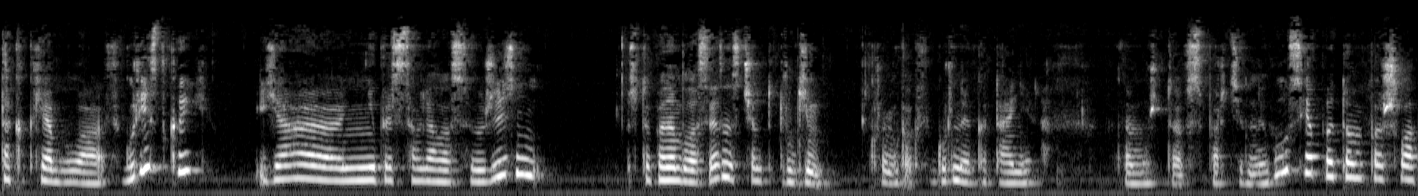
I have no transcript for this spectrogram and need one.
Так как я была фигуристкой, я не представляла свою жизнь, чтобы она была связана с чем-то другим, кроме как фигурное катание. Потому что в спортивный вуз я потом пошла,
